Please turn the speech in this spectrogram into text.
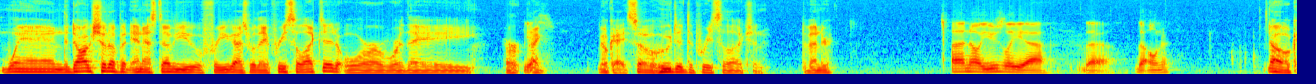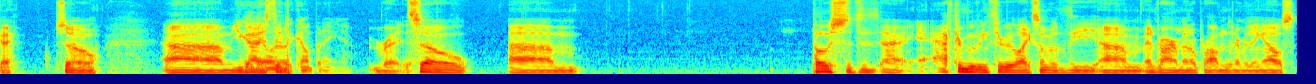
when the dog showed up at NSW for you guys, were they pre-selected or were they? Or yes. Like, okay, so who did the pre-selection? The vendor? Uh, no, usually uh, the the owner. Oh, okay. So um, you guys did the company, yeah. right? Yeah. So um, post uh, after moving through like some of the um, environmental problems and everything else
